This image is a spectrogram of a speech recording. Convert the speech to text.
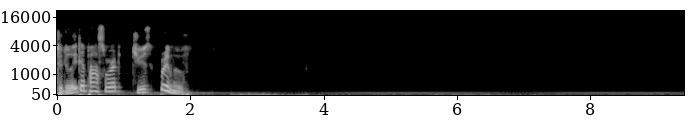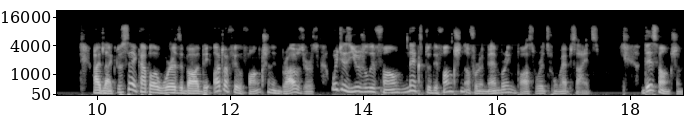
To delete a password, choose Remove. I'd like to say a couple of words about the autofill function in browsers, which is usually found next to the function of remembering passwords for websites. This function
